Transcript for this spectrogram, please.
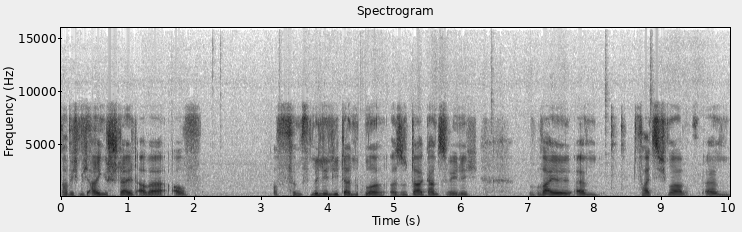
habe ich mich eingestellt, aber auf, auf 5 Milliliter nur, also da ganz wenig, weil ähm, falls ich mal ähm,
